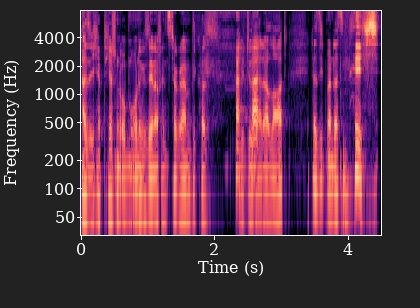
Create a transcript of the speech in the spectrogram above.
Also ich habe dich ja schon oben ohne gesehen auf Instagram, because you do that a lot. Da sieht man das nicht.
